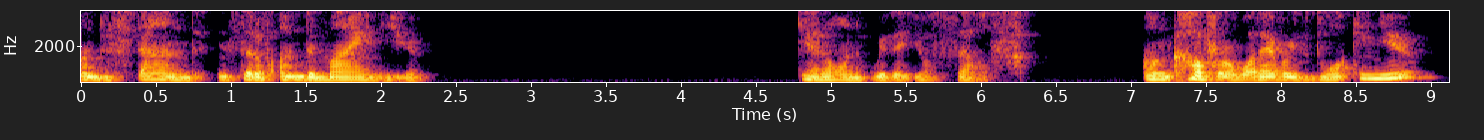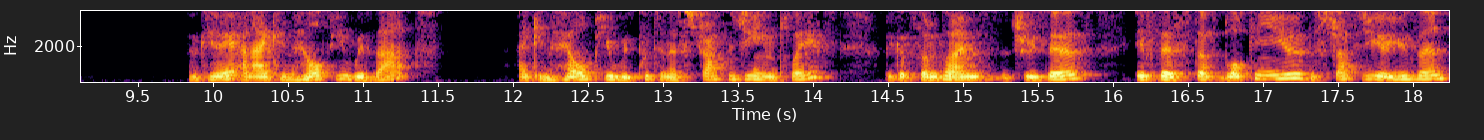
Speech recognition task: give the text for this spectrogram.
understand instead of undermine you. Get on with it yourself. Uncover whatever is blocking you. Okay, and I can help you with that. I can help you with putting a strategy in place because sometimes the truth is if there's stuff blocking you, the strategy you're using,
